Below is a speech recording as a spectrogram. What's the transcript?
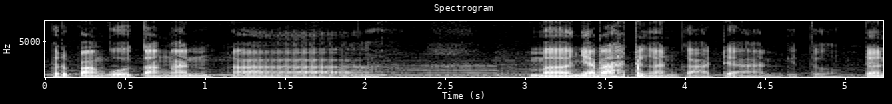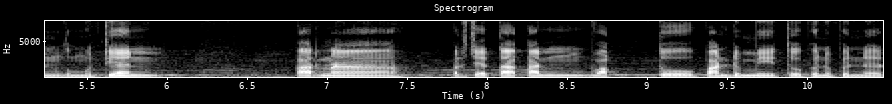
berpangku tangan uh, menyerah dengan keadaan gitu. Dan kemudian karena percetakan waktu pandemi itu benar-benar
